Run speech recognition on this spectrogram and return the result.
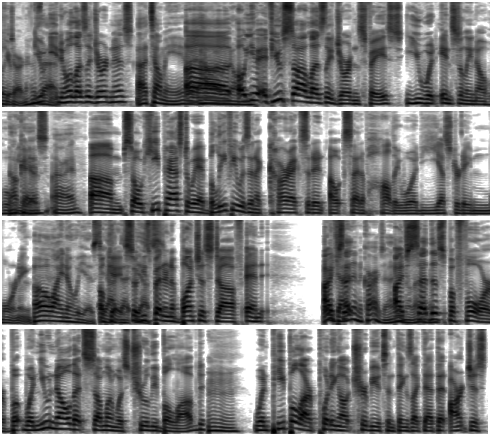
Leslie you. Jordan. You, you know who Leslie Jordan is? Uh, tell me. Uh, how Uh, I know oh, you, if you saw Leslie Jordan's face, you would instantly know who Okay. he is. All right. Um, so he passed away. I believe he was in a car accident outside of Hollywood yesterday morning. Oh, I know who he is. Yeah, Okay, that- so yes. he's been in a bunch of stuff, and Oh, I've died said in a car accident. I've said this before, but when you know that someone was truly beloved, Mm-hmm. when people are putting out tributes and things like that that aren't just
